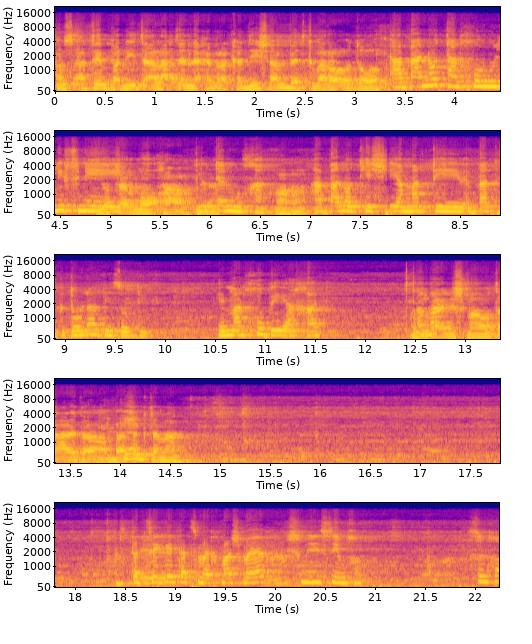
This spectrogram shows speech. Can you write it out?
אז אתם פנית, הלכתם לחברה קדישא על בית קברות, או הבנות הלכו לפני... יותר מאוחר? יותר כן. מאוחר. אהה. הבנות, יש לי, אמרתי, בת גדולה וזאתי. הם הלכו ביחד. אז אבל- אולי נשמע אותה, את הבת כן. הקטנה. אז תציגי את עצמך, מה שמך? שמי שמחה. שמחה.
